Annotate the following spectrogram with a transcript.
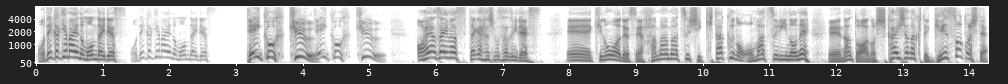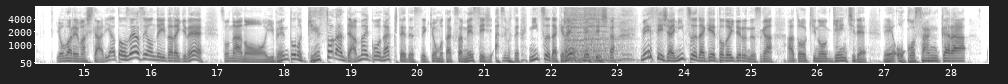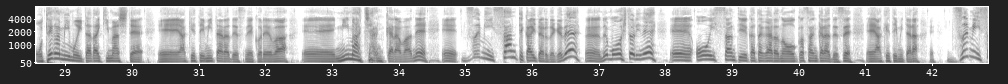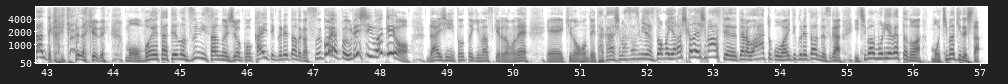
お出かけ前の問題です。お出かけ前の問題です。テイクオフ9テイクオフ9おはようございます。高橋正澄です。えー、昨日はですね浜松市北区のお祭りのね、えー、なんとあの司会じゃなくてゲストとして呼ばれましたありがとうございます。呼んでいただきね。そんなあのイベントのゲストなんてあんまりこうなくてですね。今日もたくさんメッセージあすいません。2通だけね。メッセージはメッセージは2通だけ届いてるんですがあと昨日現地で、えー、お子さんからお手紙もいただきまして、えー、開けてみたらですね、これは、えー、みまちゃんからはね、えー、ズミさんって書いてあるだけね。うん、で、もう一人ね、えー、大石さんっていう方からのお子さんからですね、えー、開けてみたら、えズミさんって書いてあるだけで、もう覚えたてのズミさんの字をこう書いてくれたとか、すごいやっぱ嬉しいわけよ。大事に取っときますけれどもね、えー、昨日本当に高橋正澄です。どうもよろしくお願いしますって言われたら、わーっとこう湧いてくれたんですが、一番盛り上がったのは、餅巻きでした。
